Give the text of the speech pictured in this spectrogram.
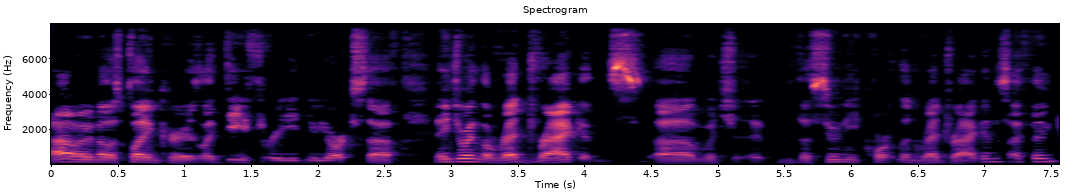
I don't even know his playing career is like D three New York stuff. They joined the Red Dragons, uh, which uh, the SUNY Cortland Red Dragons, I think.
